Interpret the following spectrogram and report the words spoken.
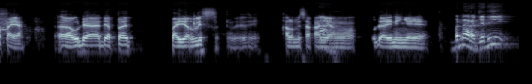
apa ya? Uh, udah dapat buyer list gitu sih. Kalau misalkan nah, yang udah ininya ya. Benar. Jadi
